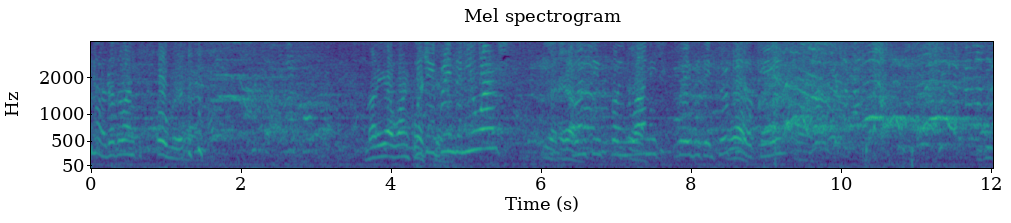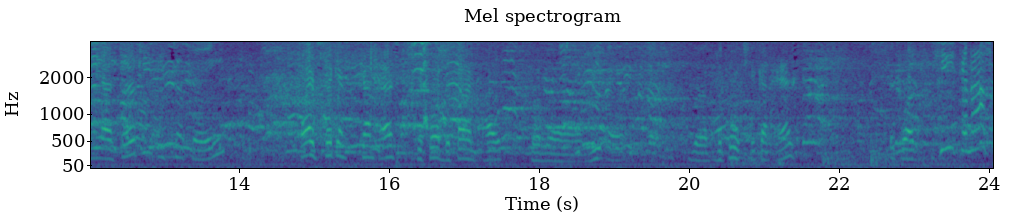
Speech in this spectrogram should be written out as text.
No, that one is over. Maria, one question. Did you bring the new ones? Yes. Yeah. 20.1 is Great Britain, Turkey, Yeah. okay. DDR Turkey, it's okay. Five seconds can ask before the time out for uh, the, uh, the the coach. He can ask. It was, He can ask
